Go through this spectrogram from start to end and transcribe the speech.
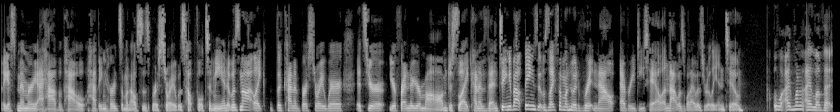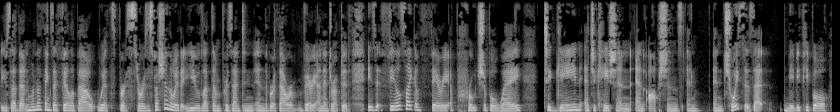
I guess, memory I have of how having heard someone else's birth story was helpful to me. And it was not like the kind of birth story where it's your, your friend or your mom just like kind of venting about things. It was like someone who had written out every detail. And that was what I was really into. Well, I want I love that you said that. And one of the things I feel about with birth stories, especially in the way that you let them present in, in the birth hour, very uninterrupted, is it feels like a very approachable way to gain education and options and, and choices that maybe people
